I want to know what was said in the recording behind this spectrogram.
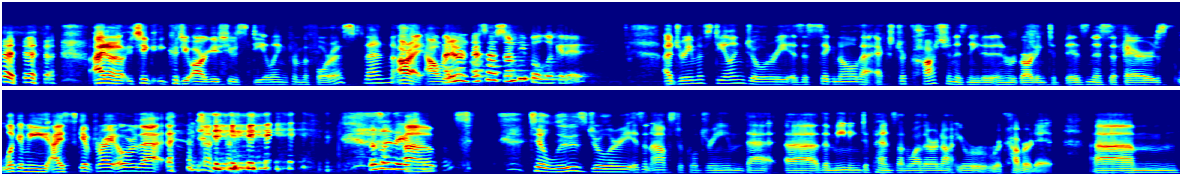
I don't know. She could you argue she was stealing from the forest then? All right, I'll I don't. it. That's how some people look at it. A dream of stealing jewelry is a signal that extra caution is needed in regarding to business affairs. Look at me, I skipped right over that. that's like they're Um. to lose jewelry is an obstacle dream that uh, the meaning depends on whether or not you recovered it. Um,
